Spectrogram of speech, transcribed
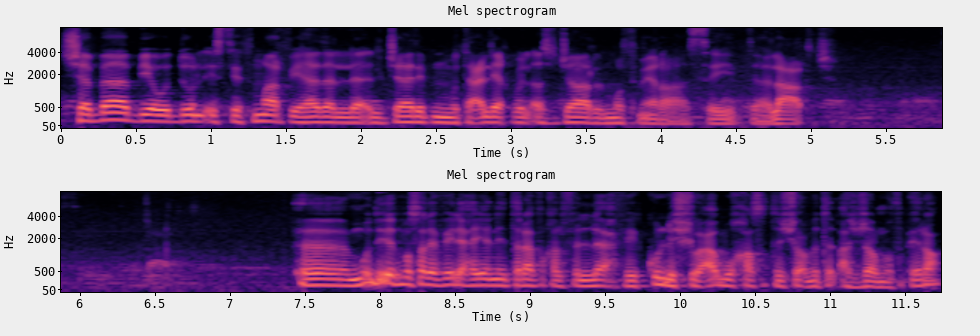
شباب يودون الاستثمار في هذا الجانب المتعلق بالأشجار المثمرة السيد العرج. مديريه مصالح الفلاحه يعني ترافق الفلاح في كل الشعب وخاصة شعبة الأشجار المثمرة.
